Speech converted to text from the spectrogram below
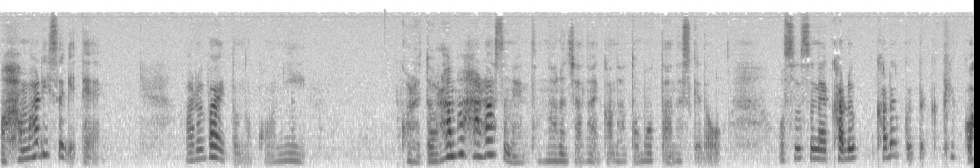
あ、ハマりすぎてアルバイトの子にこれドラマハラスメントになるんじゃないかなと思ったんですけどおすすめ軽軽くて結構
